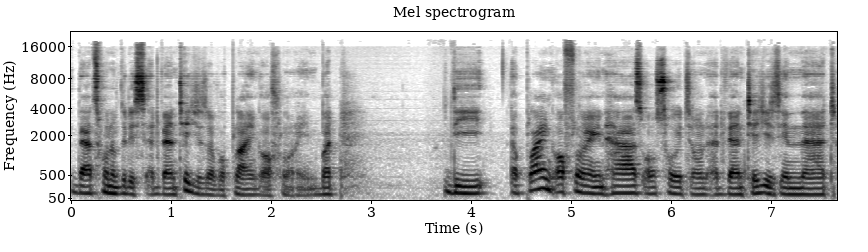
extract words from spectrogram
That's one of the disadvantages of applying offline. But the applying offline has also its own advantages in that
